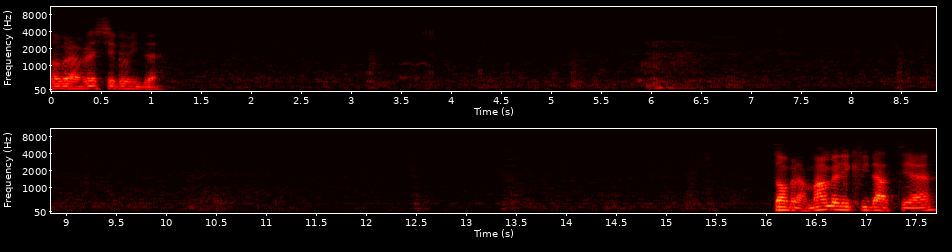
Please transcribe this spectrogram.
Dobra, wreszcie go widzę. Dobra, mamy likwidację.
